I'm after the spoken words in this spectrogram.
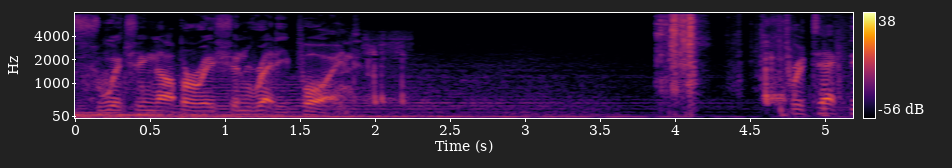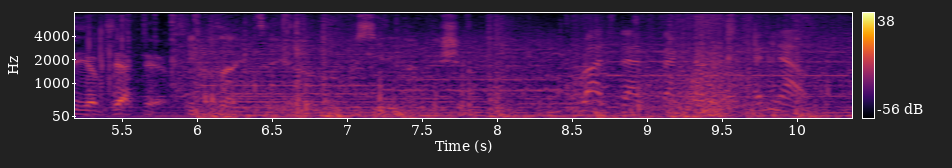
Switching Operation Ready Point. Protect the objectives. Declaring Roger that, Spectre. Heading out.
